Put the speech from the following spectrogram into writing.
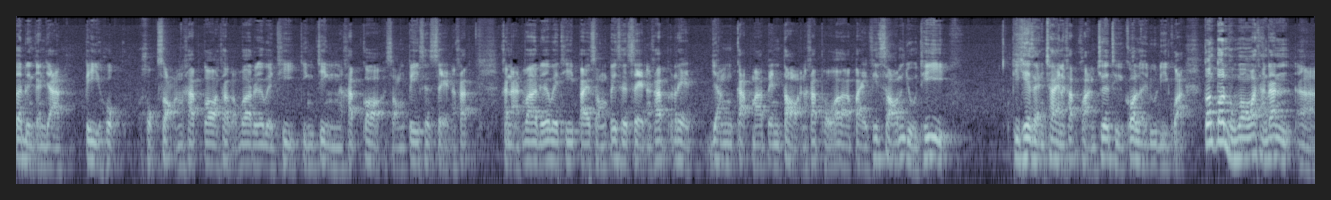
ก็เดือนกันยาปี 6 62นะครับก็เท่ากับว่าเรือเวทีจริงๆนะครับก็ 2 ปีเศษๆนะครับขนาดว่าเรือเวทีไป 2 ปีเศษๆนะครับเรทยังกลับมาเป็นต่อนะครับเพราะว่าไปฟิตซ้อมอยู่ที่พีเคแสนชัยนะครับความเชื่อถือก็เลยดูดีกว่า ต้นๆผมมองว่าทางด้านอ่า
